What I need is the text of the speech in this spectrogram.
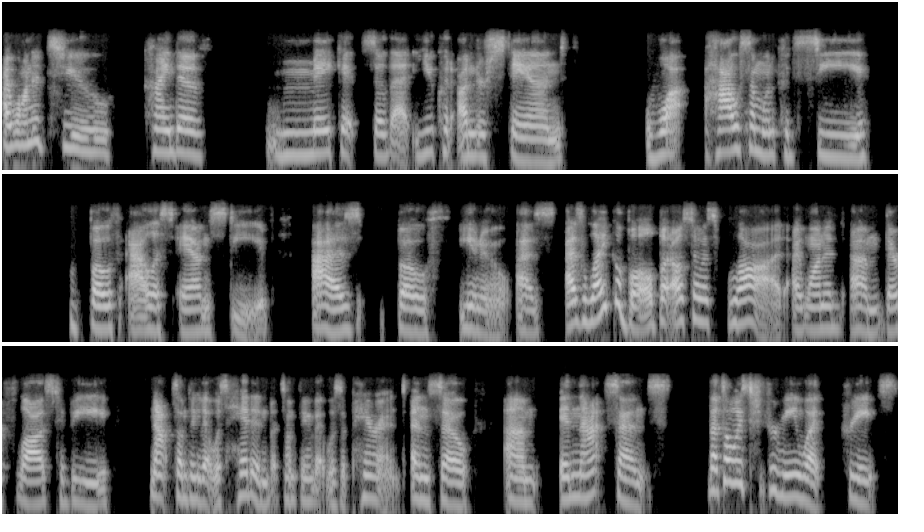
I wanted to kind of make it so that you could understand what how someone could see both Alice and Steve as both you know as as likable but also as flawed. I wanted um their flaws to be not something that was hidden but something that was apparent. And so um in that sense that's always for me what creates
